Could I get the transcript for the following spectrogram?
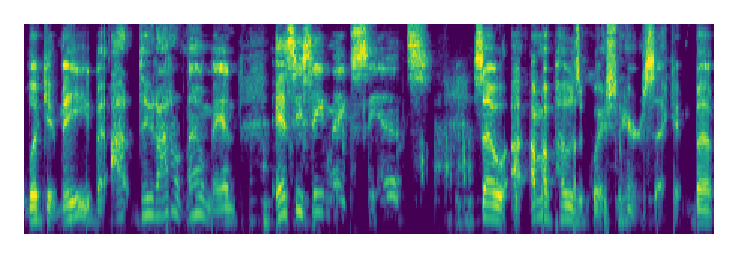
look at me. But I, dude, I don't know, man. SEC makes sense. So I, I'm gonna pose a question here in a second, but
